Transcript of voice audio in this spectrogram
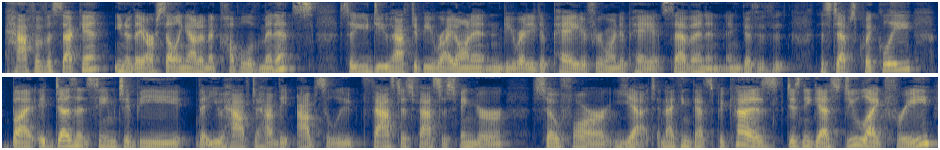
half of a second. You know, they are selling out in a couple of minutes. So you do have to be right on it and be ready to pay if you're going to pay at seven and, and go through the, the steps quickly. But it doesn't seem to be that you have to have the absolute fastest, fastest finger so far yet. And I think that's because Disney guests do like free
